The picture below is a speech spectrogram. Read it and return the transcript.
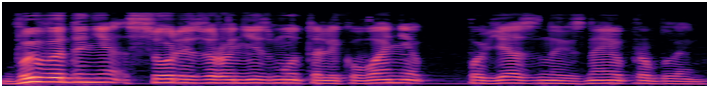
виведення солі з організму та лікування пов'язаних з нею проблем.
